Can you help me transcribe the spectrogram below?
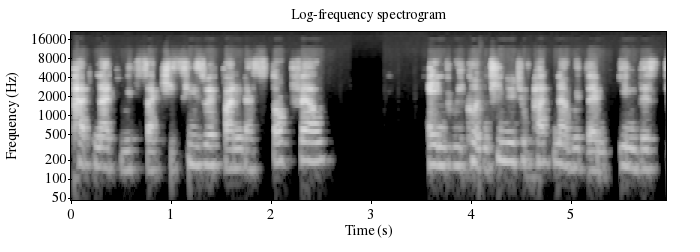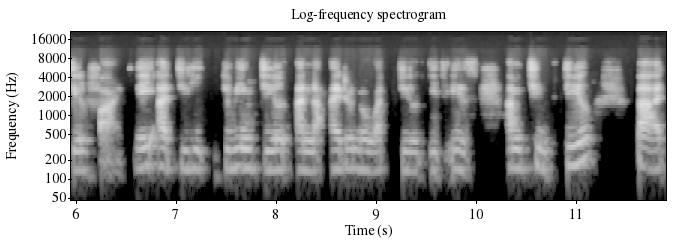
partnered with Sakisizwe Funder Stokvel and we continue to partner with them in this deal five. They are deal, doing deal, and I don't know what deal it is, um, 'umpteenth deal, but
